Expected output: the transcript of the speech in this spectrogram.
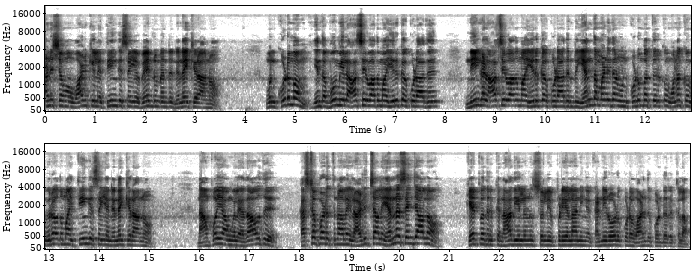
மனுஷன் வாழ்க்கையில் தீங்கு செய்ய வேண்டும் என்று நினைக்கிறானோ உன் குடும்பம் இந்த பூமியில் ஆசீர்வாதமாக இருக்கக்கூடாது நீங்கள் ஆசீர்வாதமாக இருக்கக்கூடாது என்று எந்த மனிதன் உன் குடும்பத்திற்கும் உனக்கும் விரோதமாய் தீங்கு செய்ய நினைக்கிறானோ நான் போய் அவங்கள ஏதாவது கஷ்டப்படுத்தினாலும் இல்லை அடித்தாலும் என்ன செஞ்சாலும் கேட்பதற்கு நாதி இல்லைன்னு சொல்லி இப்படியெல்லாம் நீங்கள் கண்ணீரோடு கூட வாழ்ந்து கொண்டு இருக்கலாம்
